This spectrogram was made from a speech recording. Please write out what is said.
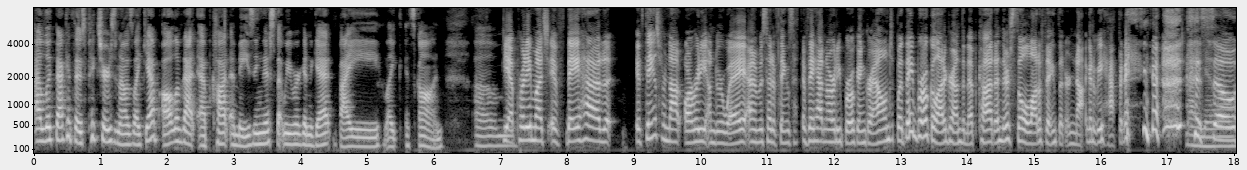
i look back at those pictures and i was like yep all of that epcot amazingness that we were going to get bye like it's gone um Yeah, pretty much. If they had, if things were not already underway, and instead of things, if they hadn't already broken ground, but they broke a lot of ground in Epcot, and there's still a lot of things that are not going to be happening. I so.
